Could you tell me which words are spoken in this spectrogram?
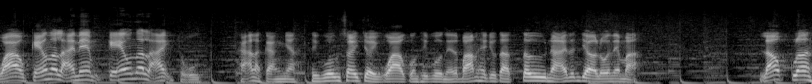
Wow, kéo nó lại anh em, Kéo nó lại. Trời, khá là căng nha. Thiên vương xoay trời Wow, con thiên vương này nó bám theo chúng ta từ nãy đến giờ luôn anh em à Lóc lên.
